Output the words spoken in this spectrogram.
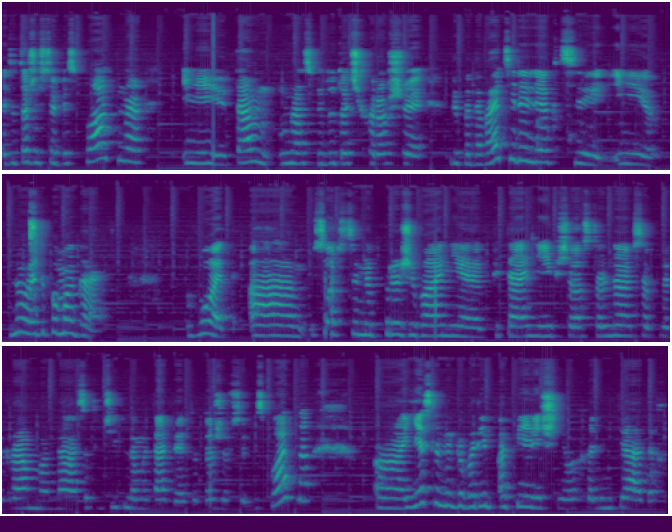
это тоже все бесплатно, и там у нас ведут очень хорошие преподаватели лекции, и, ну, это помогает. Вот, а, собственно, проживание, питание и все остальное, вся программа на заключительном этапе, это тоже все бесплатно. А, если мы говорим о перечневых олимпиадах,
